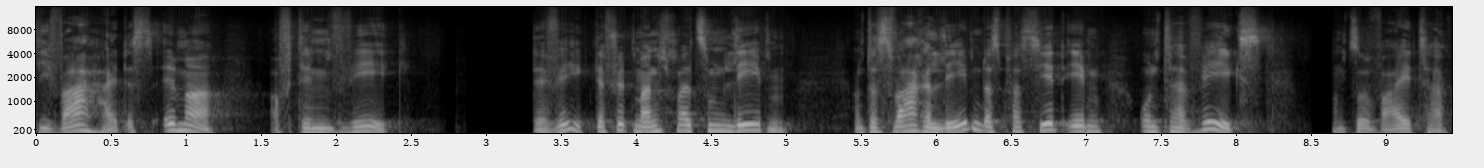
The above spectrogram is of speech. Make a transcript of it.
Die Wahrheit ist immer auf dem Weg. Der Weg, der führt manchmal zum Leben. Und das wahre Leben, das passiert eben unterwegs und so weiter.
